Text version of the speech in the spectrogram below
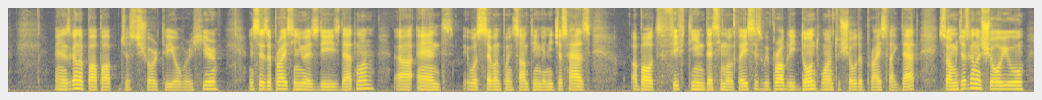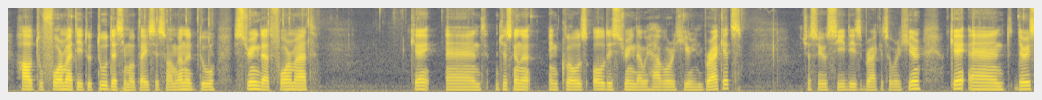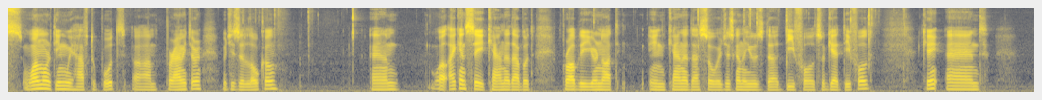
And it's gonna pop up just shortly over here. It says the price in USD is that one uh, and it was 7 point something and it just has about 15 decimal places. We probably don't want to show the price like that. So I'm just gonna show you how to format it to two decimal places. So I'm gonna do string that format okay and just gonna enclose all this string that we have over here in brackets. Just so you see these brackets over here okay and there is one more thing we have to put um, parameter which is a local. And well I can say Canada but probably you're not in Canada so we're just gonna use the default so get default. Okay and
